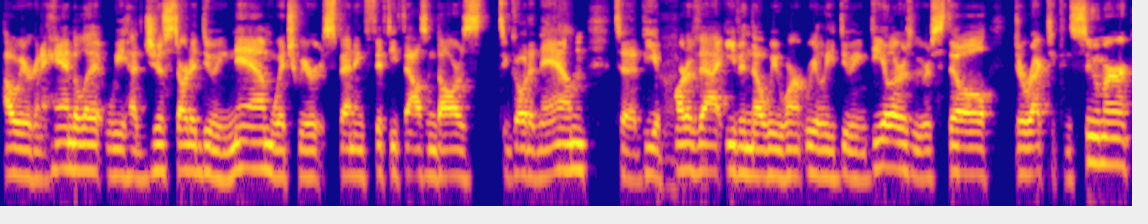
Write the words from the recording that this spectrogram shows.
how we were going to handle it. We had just started doing NAMM, which we were spending fifty thousand dollars to go to NAMM to be a part of that, even though we weren't really doing dealers. We were still direct to consumer.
